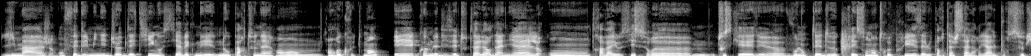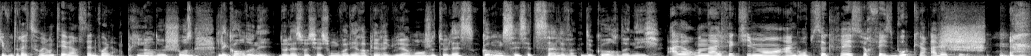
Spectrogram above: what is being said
l'image. On fait des mini job dating aussi avec nos partenaires en, en, recrutement. Et comme le disait tout à l'heure Daniel, on travaille aussi sur euh, tout ce qui est euh, volonté de créer son entreprise et le portage salarial pour ceux qui voudraient s'orienter vers cette voie-là. Plein de choses. Les coordonnées de l'association, on va les rappeler régulièrement. Je te laisse commencer cette salve de coordonnées. Alors, on a effectivement un groupe secret sur Facebook avec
